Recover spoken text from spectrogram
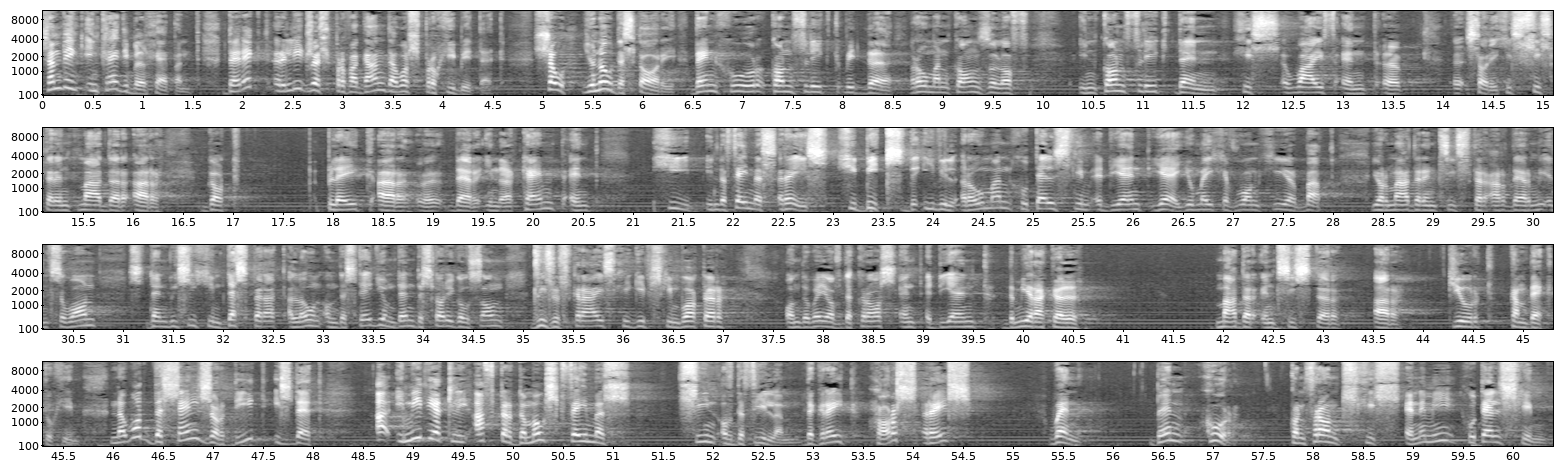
Something incredible happened. Direct religious propaganda was prohibited. So, you know the story. Ben Hur conflict with the Roman consul of in conflict, then his wife and, uh, uh, sorry, his sister and mother are got plague are uh, there in a camp and he, in the famous race, he beats the evil Roman who tells him at the end, yeah, you may have won here, but your mother and sister are there, and so on. Then we see him desperate, alone on the stadium. Then the story goes on. Jesus Christ, he gives him water on the way of the cross, and at the end, the miracle, mother and sister are cured, come back to him. Now, what the censor did is that uh, immediately after the most famous scene of the film, the great horse race, when Ben Hur confronts his enemy who tells him,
